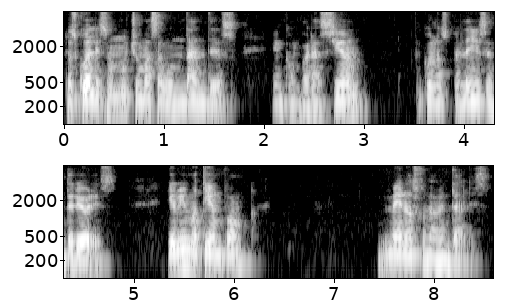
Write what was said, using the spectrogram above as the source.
los cuales son mucho más abundantes en comparación con los peldaños anteriores, y al mismo tiempo menos fundamentales.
